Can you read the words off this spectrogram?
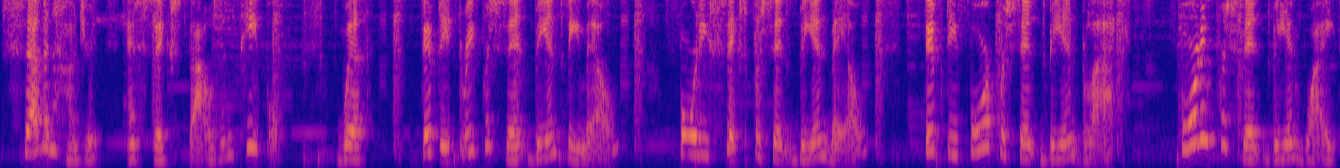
706,000 people, with 53% being female, 46% being male, 54% being black, 40% being white,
